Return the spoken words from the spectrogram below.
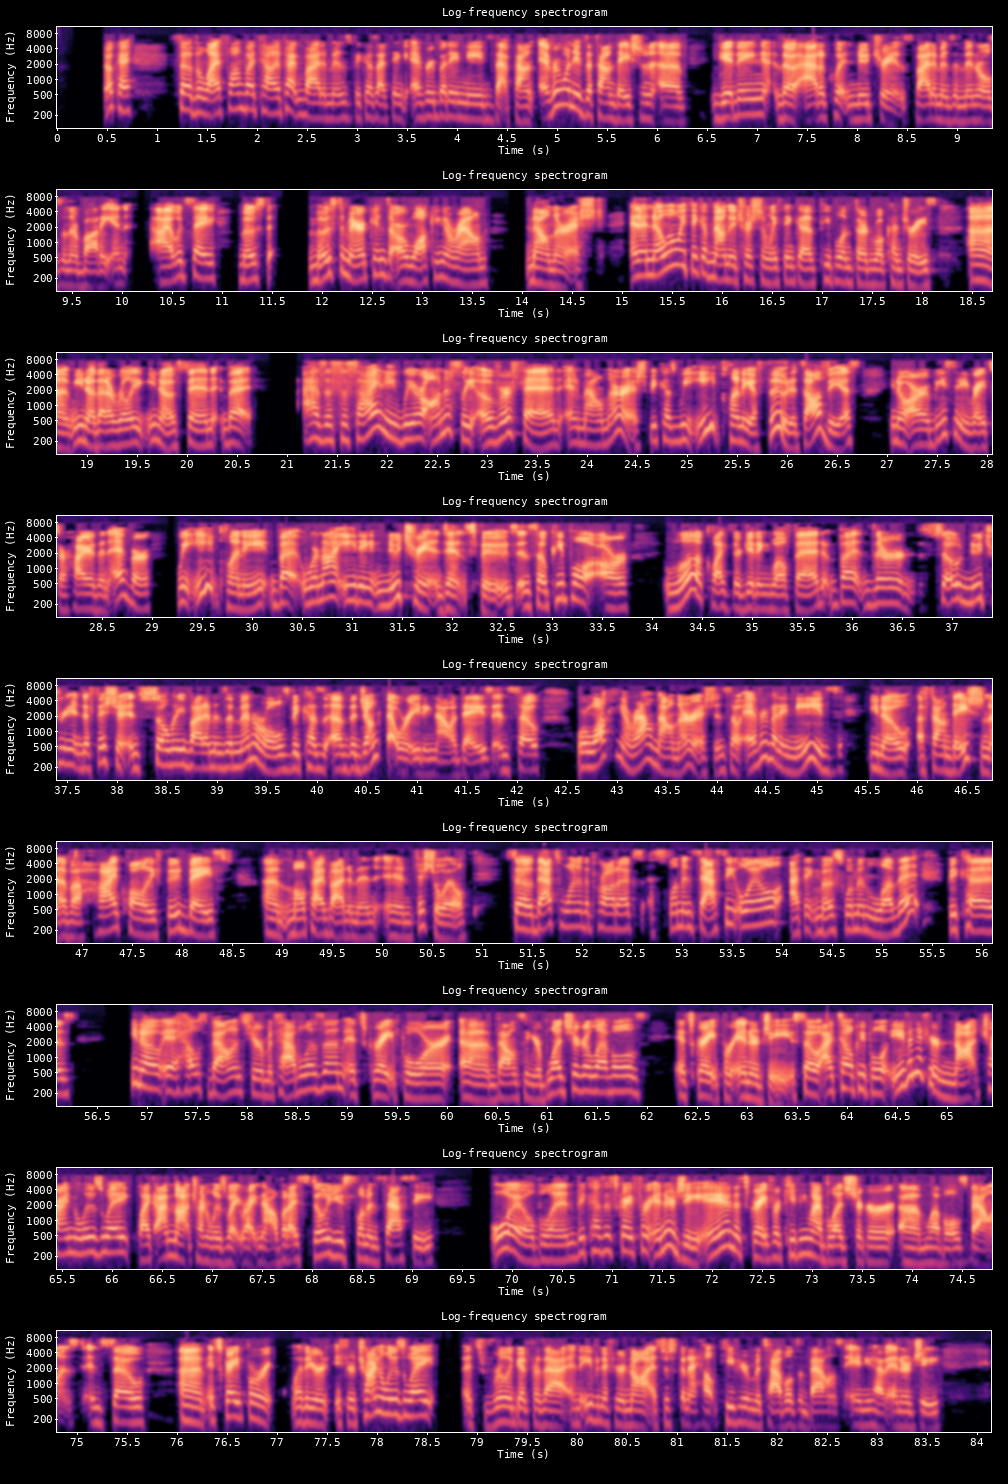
Okay. So the lifelong vitality pack vitamins, because I think everybody needs that found, everyone needs a foundation of getting the adequate nutrients, vitamins and minerals in their body. And I would say most, most Americans are walking around malnourished. And I know when we think of malnutrition, we think of people in third world countries, um, you know, that are really, you know, thin. But as a society, we are honestly overfed and malnourished because we eat plenty of food. It's obvious. You know, our obesity rates are higher than ever. We eat plenty, but we're not eating nutrient dense foods. And so people are look like they're getting well fed, but they're so nutrient deficient in so many vitamins and minerals because of the junk that we're eating nowadays. And so we're walking around malnourished. And so everybody needs, you know, a foundation of a high quality food based um, multivitamin and fish oil. So that's one of the products. Slim and Sassy oil. I think most women love it because you know, it helps balance your metabolism. It's great for um, balancing your blood sugar levels. It's great for energy. So I tell people, even if you're not trying to lose weight, like I'm not trying to lose weight right now, but I still use Slim and Sassy oil blend because it's great for energy and it's great for keeping my blood sugar um, levels balanced. And so um, it's great for whether you're if you're trying to lose weight, it's really good for that. And even if you're not, it's just going to help keep your metabolism balanced and you have energy.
